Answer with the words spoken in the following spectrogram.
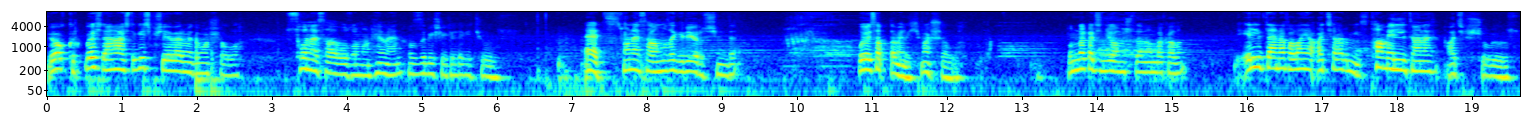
Yok 45 tane açtık hiçbir şey vermedi maşallah. Son hesabı o zaman hemen hızlı bir şekilde geçiyoruz. Evet son hesabımıza giriyoruz şimdi. Bu hesap da melek maşallah. Bunda kaçıncı olmuştu hemen bakalım. 50 tane falan ya açar mıyız? Tam 50 tane açmış oluyoruz.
